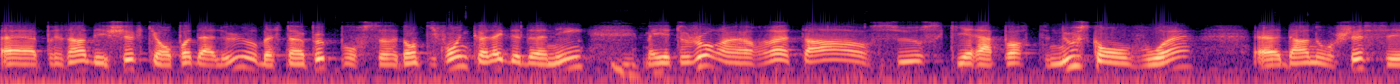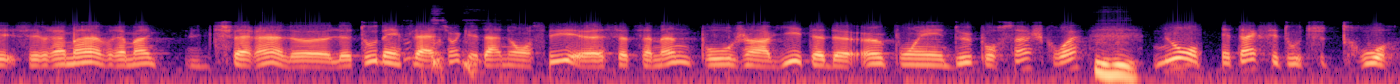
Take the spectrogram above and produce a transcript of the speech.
euh, présente des chiffres qui n'ont pas d'allure, ben, c'est un peu pour ça. Donc, ils font une collecte de données, mm. mais il y a toujours un retard sur ce qu'ils rapportent. Nous, ce qu'on voit euh, dans nos chiffres, c'est vraiment, vraiment différent. Le taux d'inflation qui est annoncé euh, cette semaine pour janvier était de 1,2% je crois. Mm-hmm. Nous, on prétend que c'est au-dessus de 3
